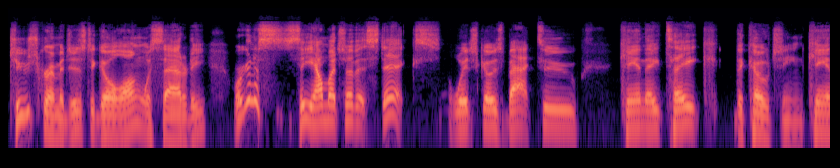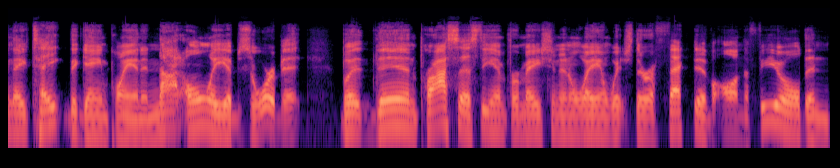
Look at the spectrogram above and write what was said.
two scrimmages to go along with Saturday, we're going to see how much of it sticks, which goes back to can they take the coaching? Can they take the game plan and not only absorb it, but then process the information in a way in which they're effective on the field? And,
